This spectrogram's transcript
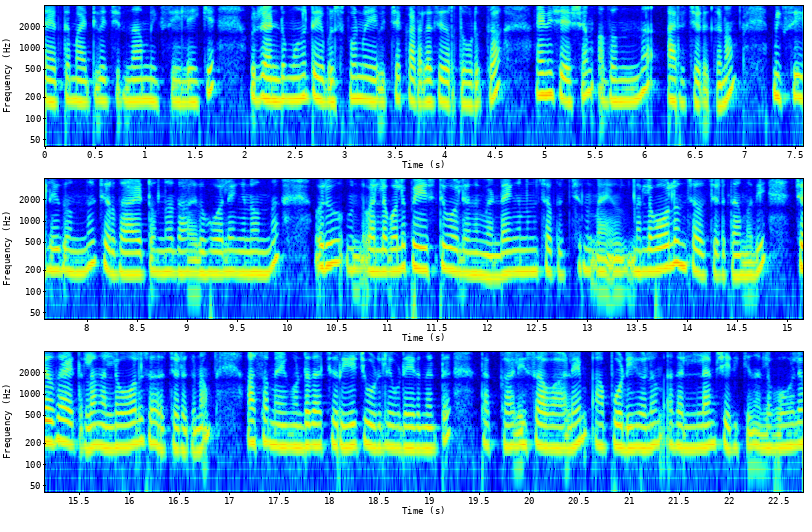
നേരത്തെ മാറ്റി വെച്ചിരുന്ന മിക്സിയിലേക്ക് ഒരു രണ്ട് മൂന്ന് ടേബിൾ സ്പൂൺ വേവിച്ച കടല ചേർത്ത് കൊടുക്കുക. അതിന് ശേഷം അതൊന്ന് അരച്ചെടുക്കണം. മിക്സിയിൽ ഇതൊന്ന് ചെറുതായിട്ടൊന്ന് ഇതാ ഇതുപോലെ ഇങ്ങനെ ഒന്ന് ഒരു വല്ലപോലെ പേസ്റ്റ് പോലെയൊന്നും വേണ്ട. ഇങ്ങനെ ഒന്ന് ചതച്ച് നല്ലപോലെ ഒന്ന് ചതച്ചെടുത്താൽ മതി. ചെറുതായിട്ട് ഫൈനായിട്ടല്ല നല്ലപോലെ ചതച്ചെടുക്കണം. ആ സമയം കൊണ്ട് ആ ചെറിയ ചൂടിൽ ഇവിടെ ഇരുന്നിട്ട് തക്കാളി സവാളയും ആ പൊടികളും അതെല്ലാം ശരിക്കും നല്ലപോലെ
